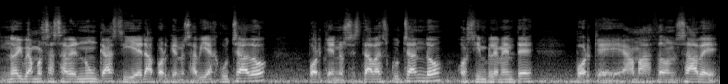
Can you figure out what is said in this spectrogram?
no íbamos a saber nunca si era porque nos había escuchado, porque nos estaba escuchando o simplemente porque Amazon sabe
